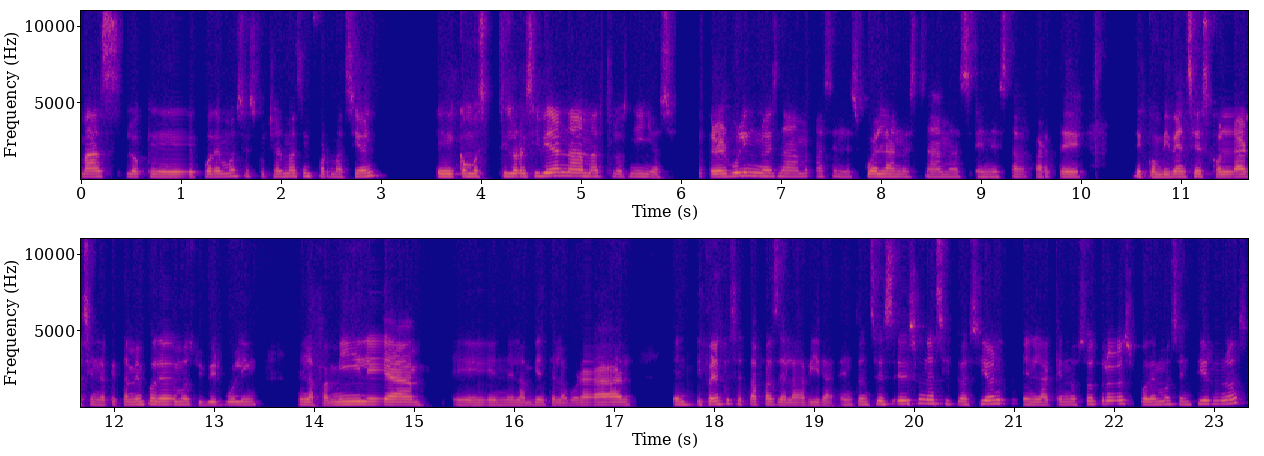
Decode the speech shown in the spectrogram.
más lo que podemos escuchar más información, como si lo recibieran nada más los niños pero el bullying no es nada más en la escuela, no es nada más en esta parte de convivencia escolar, sino que también podemos vivir bullying en la familia, en el ambiente laboral, en diferentes etapas de la vida. Entonces, es una situación en la que nosotros podemos sentirnos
